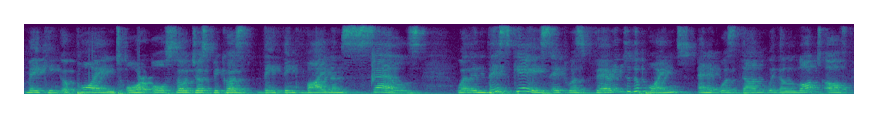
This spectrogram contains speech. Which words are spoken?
making a point or also just because they think violence sells. Well, in this case, it was very to the point and it was done with a lot of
